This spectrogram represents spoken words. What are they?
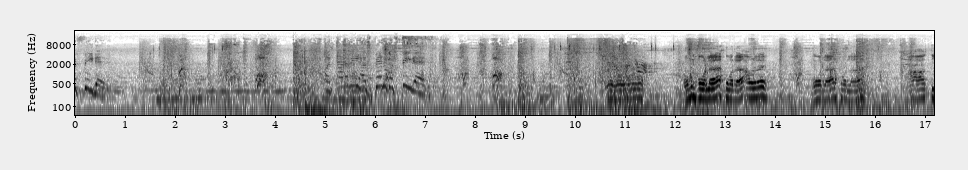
Defeated. An enemy has been defeated. โอ้โหโอ้มันโหดเหรอโหดเหรอเอาเลย โหดเหรอโหดเหรอเอาเอาตี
